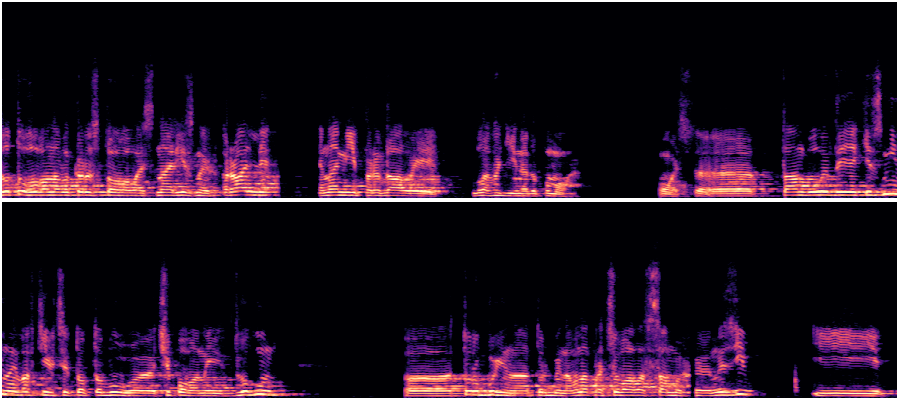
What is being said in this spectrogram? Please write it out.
До того вона використовувалась на різних раллі, і нам її передали благодійна допомога. Ось е, там були деякі зміни в автівці, тобто був е, чіпований двигун, е, турбина, турбина вона працювала з самих низів, і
